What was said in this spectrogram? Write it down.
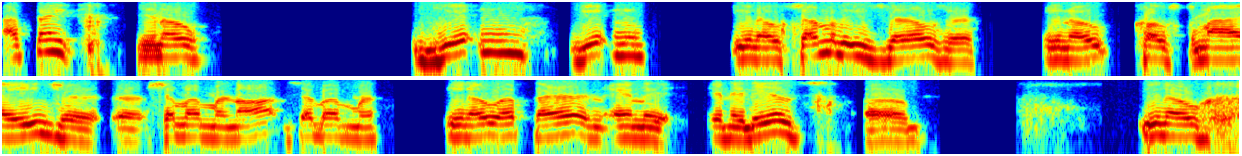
I think you know, getting getting, you know, some of these girls are you know, close to my age, or, or some of them are not. Some of them are, you know, up there, and and it and it is, um, you know,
